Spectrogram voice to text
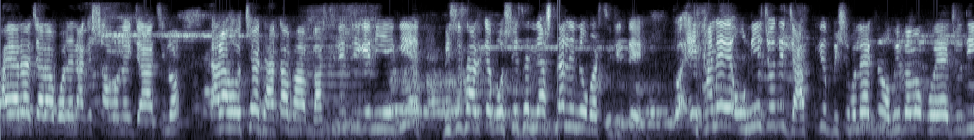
ভাইয়ারা যারা বলেন আগে সমন্বয় যারা ছিল তারা হচ্ছে ঢাকা ভার্সিটি থেকে নিয়ে গিয়ে বিসি স্যারকে বসিয়েছেন ন্যাশনাল ইউনিভার্সিটিতে তো এখানে উনি যদি জাতীয় বিশ্ববিদ্যালয়ের একজন অভিভাবক হয়ে যদি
